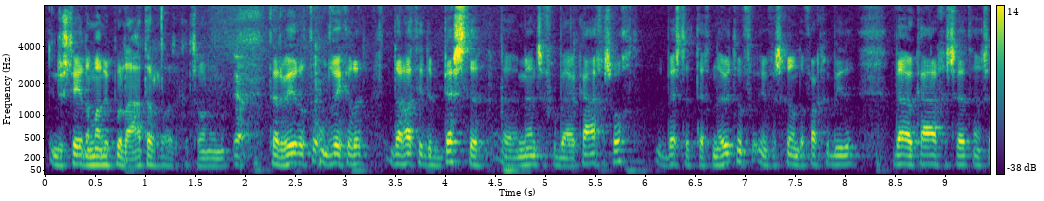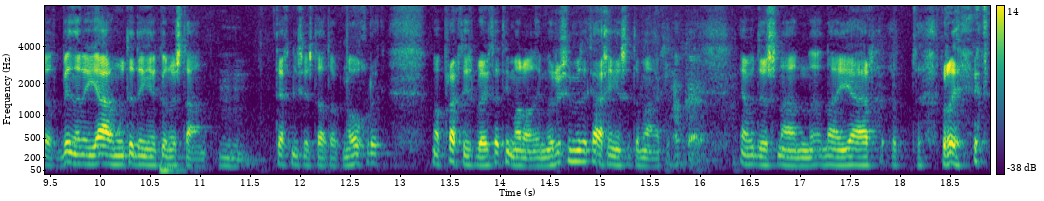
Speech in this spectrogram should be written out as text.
industriële manipulator, laat ik het zo noemen, ja. ter wereld te ontwikkelen. Daar had hij de beste uh, mensen voor bij elkaar gezocht. De beste techneuten in verschillende vakgebieden bij elkaar gezet en gezegd: binnen een jaar moeten dingen kunnen staan. Mm -hmm. Technisch is dat ook mogelijk. Maar praktisch bleek dat die mannen alleen maar ruzie met elkaar gingen zitten maken. Okay. En we dus na een, na een jaar het project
